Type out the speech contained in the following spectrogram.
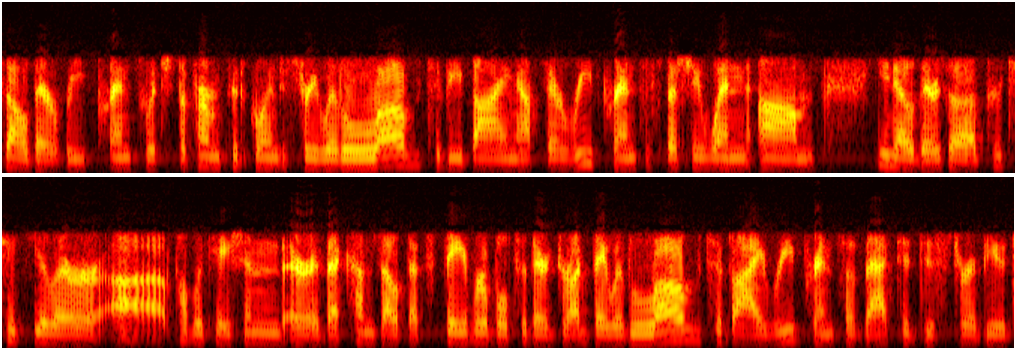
sell their reprints, which the pharmaceutical industry would love to be buying up their reprints, especially when um, you know, there's a particular uh, publication or that comes out that's favorable to their drug, they would love to buy reprints of that to distribute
